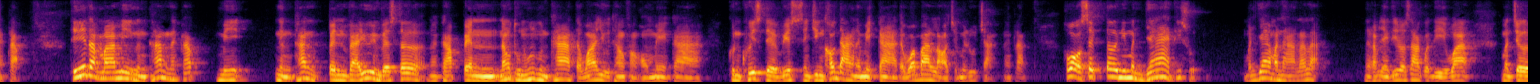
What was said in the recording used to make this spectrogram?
นะครับ ทีนี้ถัดมามีอีกหนึ่งท่านนะครับ มีหนึ่งท่านเป็น value investor นะครับ เป็นนักลงทุนหุ้นคุณค่า แต่ว่าอยู่ทางฝั่งของอเมริกา คุณคริสเดวิส จริงๆเขาดังในอเมริกา แต่ว่าบ้านเราจะไม่รู้จักนะครับ เขาบอก sector นี้มันแย่ที่สุด มันแย่มานานแล้วแหละ นะครับอย่างที่เราทราบกันดีว่ามันเจอ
